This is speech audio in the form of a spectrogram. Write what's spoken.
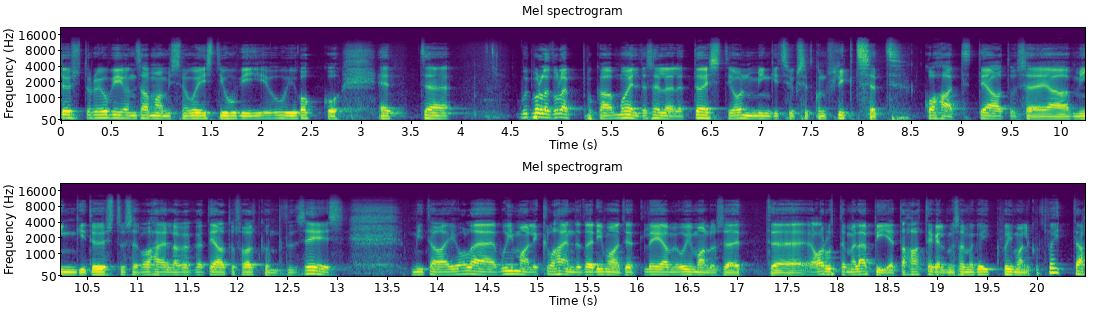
töösturi huvi on sama, mis nagu Eesti huvi, huvi kokku, et võib-olla tuleb ka mõelda sellele, et tõesti on mingid siuksed konfliktsed kohad teaduse ja mingi tööstuse vahel, aga ka teadusvaldkondade sees mida ei ole võimalik lahendada niimoodi, et leiame võimaluse, et äh, arutame läbi, et ahah, tegelikult me saame kõik võimalikult võita.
